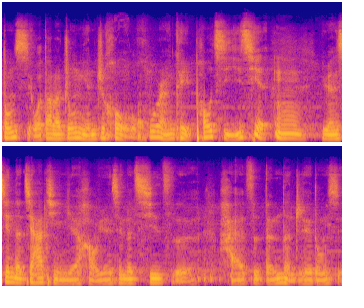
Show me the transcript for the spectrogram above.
东西，我到了中年之后，我忽然可以抛弃一切，嗯原先的家庭也好，原先的妻子、孩子等等这些东西，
